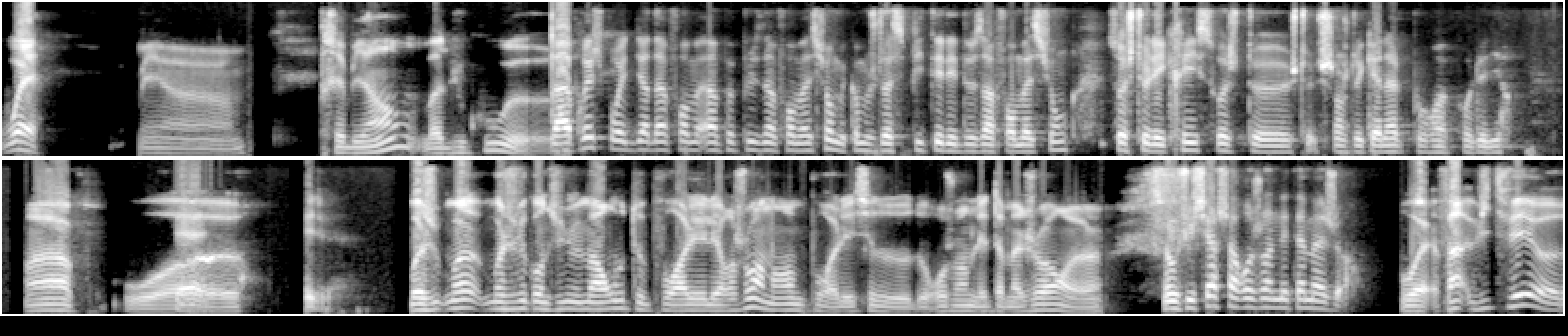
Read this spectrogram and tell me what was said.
Ouais. Mais euh, très bien. Bah du coup, euh, Bah, après, je pourrais te dire un peu plus d'informations, mais comme je dois splitter les deux informations, soit je te l'écris, soit je te, je te change de canal pour, euh, pour le dire. ah, ouais. Eh. Et- Moi je, moi, moi, je vais continuer ma route pour aller les rejoindre, hein, pour aller essayer de, de rejoindre l'état-major. euh. Donc, je cherche à rejoindre l'état-major. Ouais, enfin, vite fait, euh,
